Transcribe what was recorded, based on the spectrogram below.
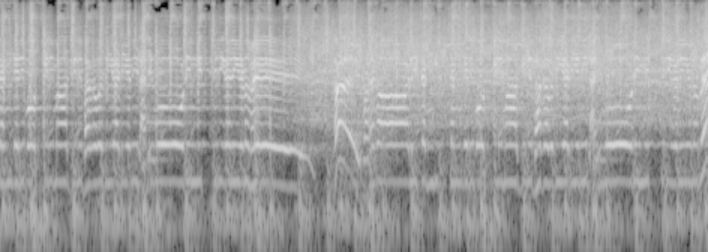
ചങ്കരി പോർക്കിനി മാർക്കിനി ഭഗവതി അടിയനിൽ അലിവോടി നിത്തിരി കനിയണമേ ഹേയ്! പടകാളി ചങ്കി ചങ്കരി മാർഗിനി ഭഗവതി അടിയനിൽ അൻപോടി മിത്തിരി കണിയണമേ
